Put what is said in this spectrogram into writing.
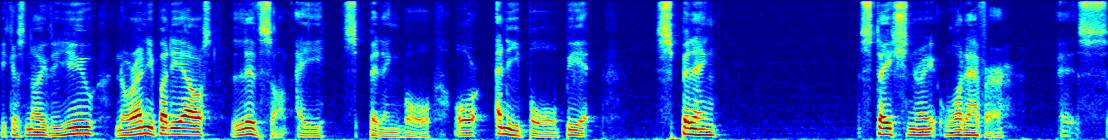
Because neither you nor anybody else lives on a spinning ball or any ball, be it spinning, stationary, whatever. It's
